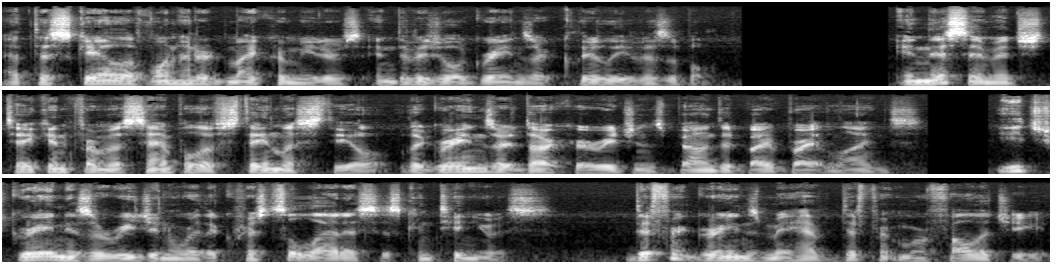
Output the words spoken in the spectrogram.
At the scale of 100 micrometers, individual grains are clearly visible. In this image, taken from a sample of stainless steel, the grains are darker regions bounded by bright lines. Each grain is a region where the crystal lattice is continuous. Different grains may have different morphology,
